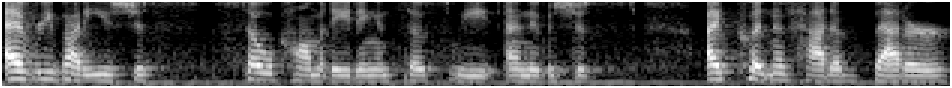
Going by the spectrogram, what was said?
everybody is just so accommodating and so sweet and it was just i couldn't have had a better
